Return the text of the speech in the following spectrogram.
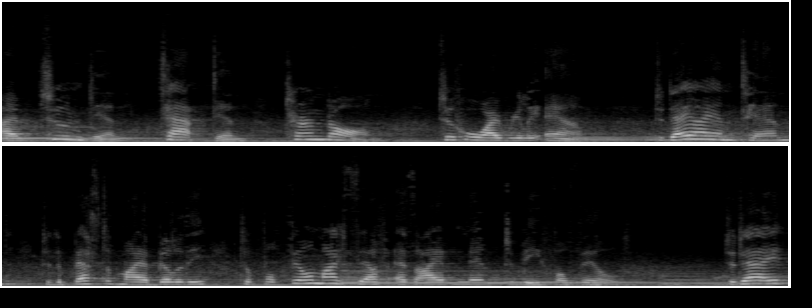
I am tuned in, tapped in, turned on to who I really am. Today I intend to the best of my ability to fulfill myself as I have meant to be fulfilled. Today,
